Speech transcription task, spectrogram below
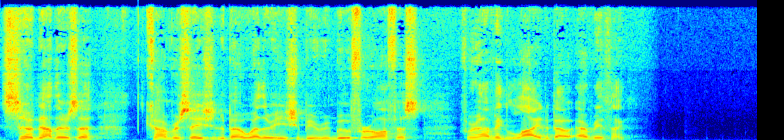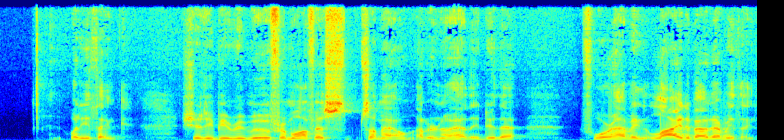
so now there's a conversation about whether he should be removed for office for having lied about everything. What do you think? Should he be removed from office somehow? I don't know how they do that. For having lied about everything.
